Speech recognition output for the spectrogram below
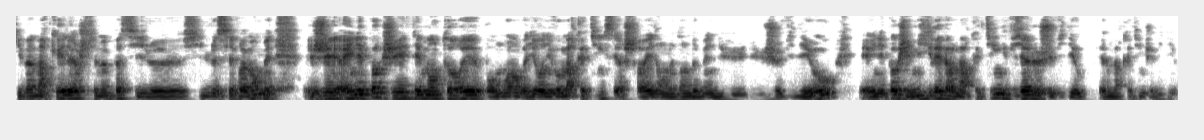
qui m'a marqué. D'ailleurs, je sais même pas s'il le, le sait vraiment, mais j'ai à une époque j'ai été mentoré pour moi, on va dire au niveau marketing, c'est-à-dire je travaillais dans le, dans le domaine du, du, jeu vidéo, et à une époque j'ai migré vers le marketing via le jeu vidéo, via le marketing jeu vidéo.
